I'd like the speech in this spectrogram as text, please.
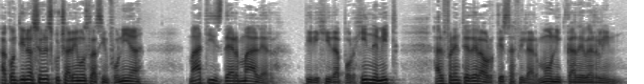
A continuación escucharemos la sinfonía Matis der Mahler, dirigida por Hindemith, al frente de la Orquesta Filarmónica de Berlín.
